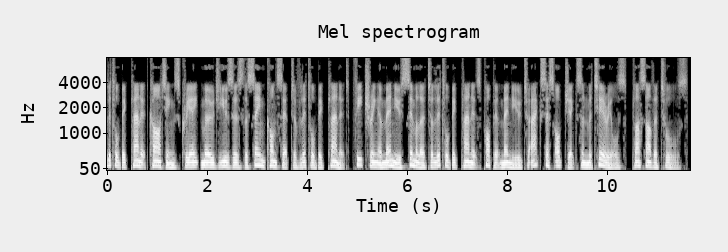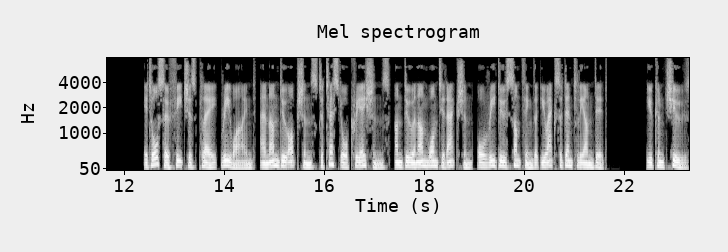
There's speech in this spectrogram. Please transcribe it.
Little Big Planet Karting's Create mode uses the same concept of Little Big Planet, featuring a menu similar to Little Big Planet's pop-up menu to access objects and materials, plus other tools. It also features play, rewind, and undo options to test your creations, undo an unwanted action, or redo something that you accidentally undid. You can choose,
